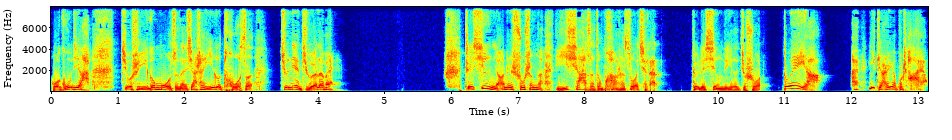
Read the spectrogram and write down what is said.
我估计啊就是一个木字再加上一个土字，就念绝了呗。这姓杨这书生啊一下子从炕上坐起来了，对着姓李的就说：“对呀，哎，一点也不差呀。”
